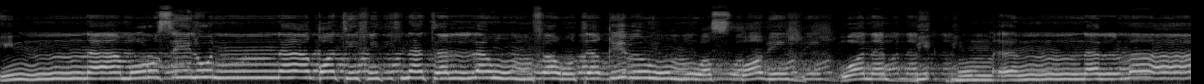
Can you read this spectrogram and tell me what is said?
إنا مرسل الناقة فتنة لهم فارتقبهم واصطبر. ونبئهم أن الماء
